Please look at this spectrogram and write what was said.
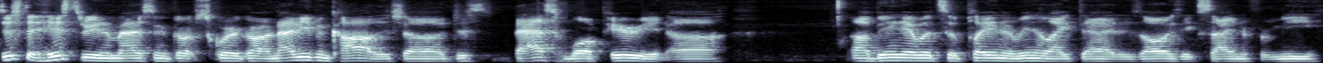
just the history in Madison Square Garden, not even college, uh, just basketball. Period. Uh, uh, being able to play in an arena like that is always exciting for me.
